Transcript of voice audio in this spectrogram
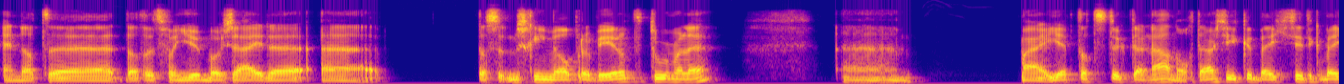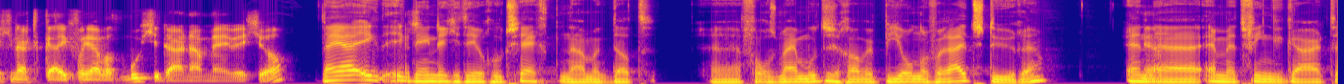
En dat, uh, dat het van Jumbo zijde uh, dat ze het misschien wel proberen op de Tourmalet. Uh, maar je hebt dat stuk daarna nog. Daar zie ik een beetje, zit ik een beetje naar te kijken van ja, wat moet je daar nou mee, weet je wel? Nou ja, ik, ik denk dat je het heel goed zegt. Namelijk dat volgens mij moeten ze gewoon weer pionnen vooruit sturen. En, ja. en met Vingegaard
